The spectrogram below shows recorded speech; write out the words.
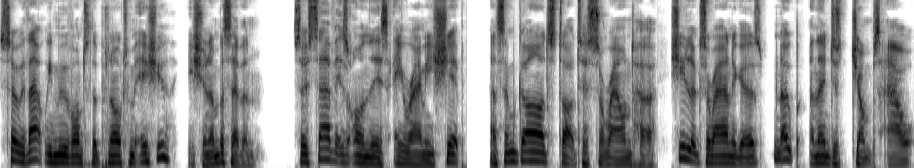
So with that, we move on to the penultimate issue, issue number 7. So Sav is on this Arami ship, and some guards start to surround her. She looks around and goes, nope, and then just jumps out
